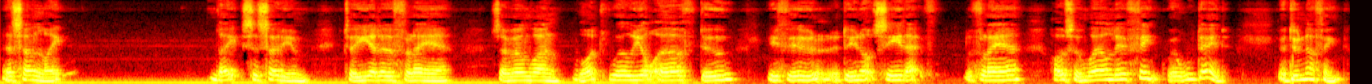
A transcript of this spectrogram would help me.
and the sunlight lights the sodium to a yellow flare. Seven one. What will your Earth do if you do not see that flare? Hobson, well, they think we're all dead. They'll do nothing.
